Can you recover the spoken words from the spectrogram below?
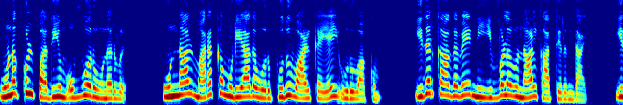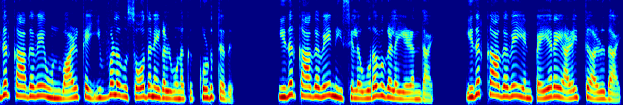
உனக்குள் பதியும் ஒவ்வொரு உணர்வு உன்னால் மறக்க முடியாத ஒரு புது வாழ்க்கையை உருவாக்கும். இதற்காகவே நீ இவ்வளவு நாள் காத்திருந்தாய். இதற்காகவே உன் வாழ்க்கை இவ்வளவு சோதனைகள் உனக்கு கொடுத்தது. இதற்காகவே நீ சில உறவுகளை இழந்தாய். இதற்காகவே என் பெயரை அழைத்து அழுதாய்.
